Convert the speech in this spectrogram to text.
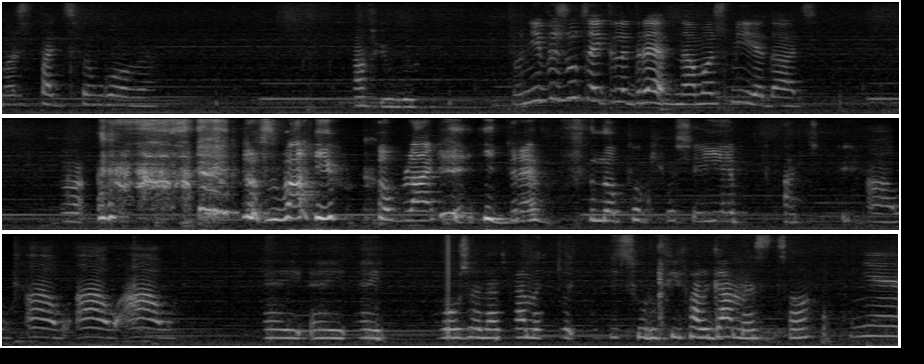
Możesz spalić swoją głowę. Trafiłby. No nie wyrzucaj tyle drewna, możesz mi je dać. No. Rozwalił kobla i drewno pobiło się jebać. Au, au, au, au. Ej, ej, ej. Może nagramy taki survival games, co? Nie,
